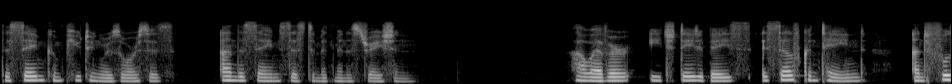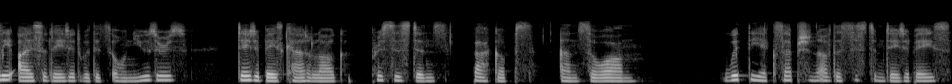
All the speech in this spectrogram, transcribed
the same computing resources, and the same system administration. However, each database is self-contained and fully isolated with its own users, database catalog, persistence, backups, and so on. With the exception of the system database,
